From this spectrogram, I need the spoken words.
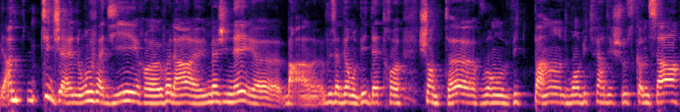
une petite gêne, on va dire, euh, voilà, imaginez, euh, bah, vous avez envie d'être chanteur, vous avez envie de peindre, ou envie de faire des choses comme ça,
